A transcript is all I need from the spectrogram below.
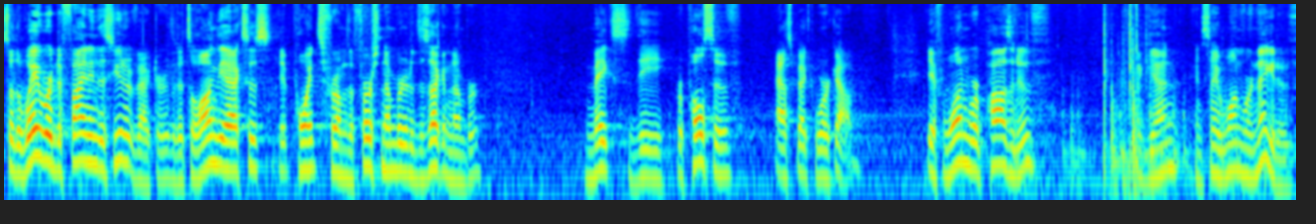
So the way we're defining this unit vector, that it's along the axis, it points from the first number to the second number, makes the repulsive aspect work out. If one were positive, again, and say one were negative,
